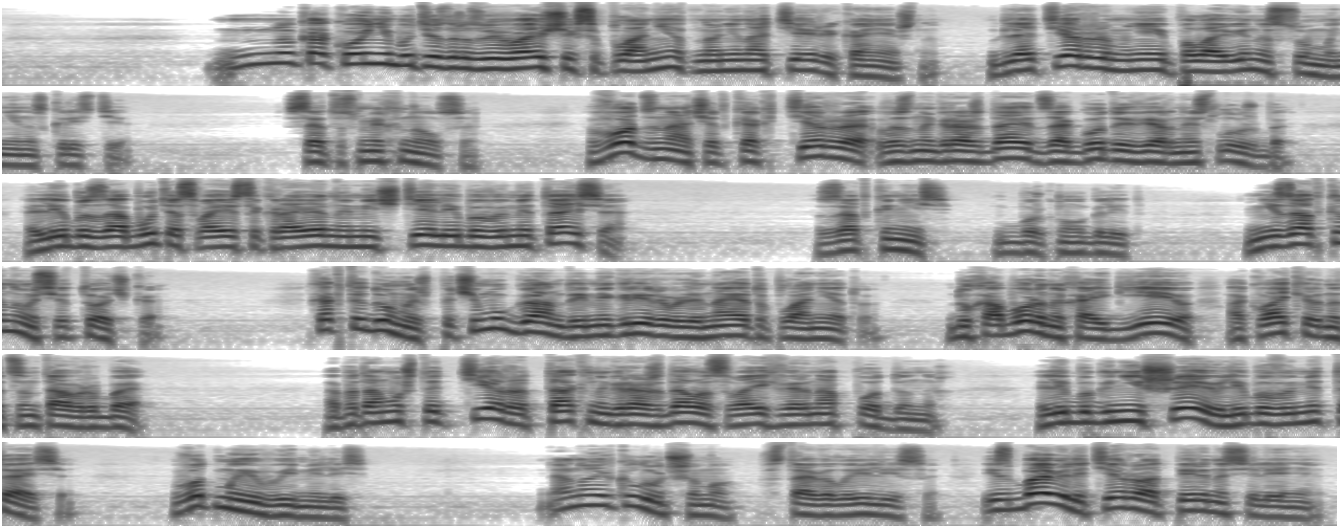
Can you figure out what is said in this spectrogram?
«Ну, какой-нибудь из развивающихся планет, но не на Терре, конечно». Для Терры мне и половины суммы не наскрести. Сет усмехнулся. Вот, значит, как Терра вознаграждает за годы верной службы. Либо забудь о своей сокровенной мечте, либо выметайся. Заткнись, буркнул Глит. Не заткнусь и точка. Как ты думаешь, почему ганды эмигрировали на эту планету? Духоборы на Хайгею, а квакеры на Центавр-Б? А потому что Терра так награждала своих верноподданных. Либо гни шею, либо выметайся. Вот мы и вымелись. Оно и к лучшему, вставила Элиса. Избавили Теру от перенаселения.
